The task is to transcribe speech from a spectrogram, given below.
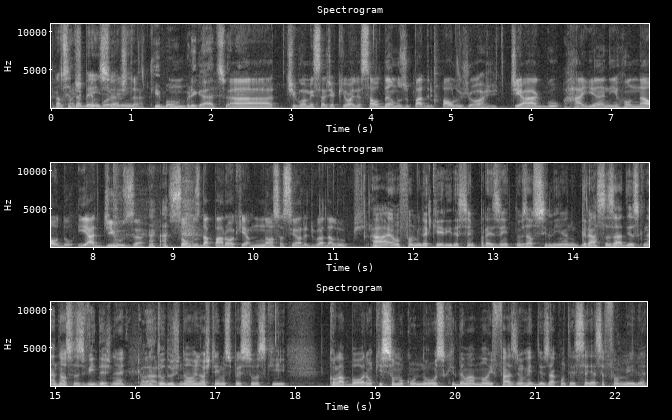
Para você Acho também, que, é Vista. que bom, hum. obrigado, Sueli. Ah, chegou uma mensagem aqui, olha, saudamos o Padre Paulo Jorge, Tiago, Rayane, Ronaldo e Adilza. Somos da paróquia Nossa Senhora de Guadalupe. Ah, é uma família querida, sempre presente, nos auxiliando. Graças a Deus que nas nossas vidas, né? Claro. E todos nós, nós temos pessoas que colaboram, que somam conosco, que dão a mão e fazem o Rei de Deus acontecer. E essa família,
